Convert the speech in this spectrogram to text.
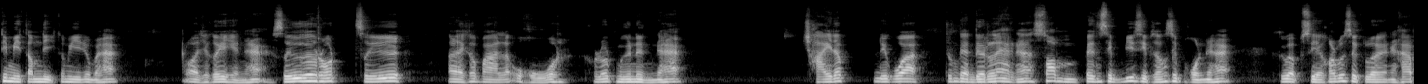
ที่มีตำหนิก็มีถูกไหมฮะเราอาจจะเคยเห็นฮะซื้อรถซื้ออะไรเข้ามาแล้วโอ้โหรถมือหนึ่งนะฮะใช้แล้วเรียกว่าตั้งแต่เดือนแรกนะฮะซ่อมเป็น 10 20 30ผลนะฮะคือแบบเสียความรู้สึกเลยนะครับ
